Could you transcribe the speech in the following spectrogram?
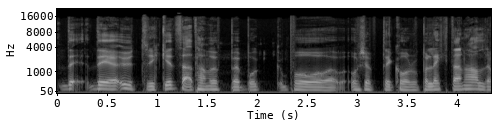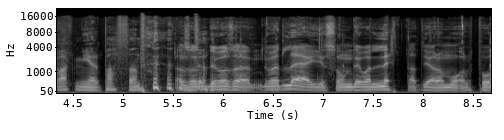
det, det uttrycket så att han var uppe på, på och köpte korv på läktaren har aldrig varit mer passande. Alltså det var så här, det var ett läge som det var lätt att göra mål på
